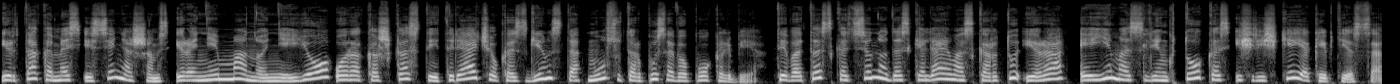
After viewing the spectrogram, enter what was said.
Ir ta, ką mes įsinešams, yra nei mano, nei jo, o yra kažkas tai trečio, kas gimsta mūsų tarpusavio pokalbėje. Tai va tas, kad sinodas keliavimas kartu yra ėjimas link to, kas išryškėja kaip tiesa,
